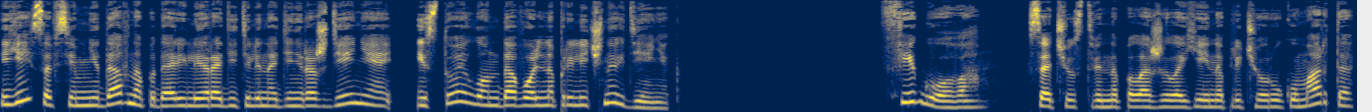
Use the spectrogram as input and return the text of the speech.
ей совсем недавно подарили родители на день рождения, и стоил он довольно приличных денег. «Фигово», — сочувственно положила ей на плечо руку Марта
